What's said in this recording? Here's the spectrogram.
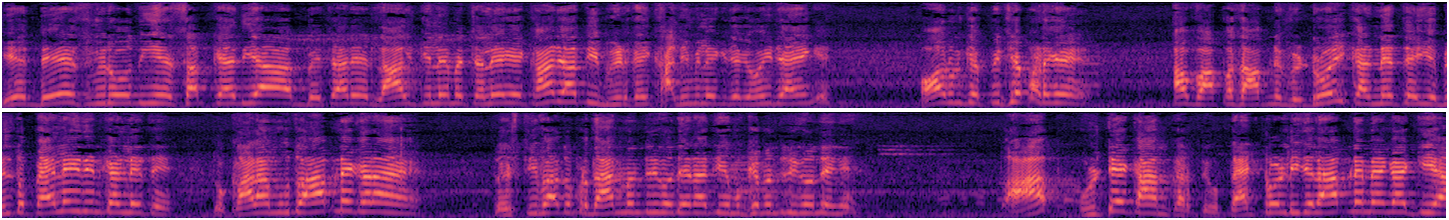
ये देश विरोधी है, सब कह दिया, बेचारे लाल किले में चले गए, कहाँ जाती भीड़? कहीं खाली मिलेगी जगह, वहीं जाएँगे। और उनके पीछे पड़ गए। अब वापस आपने विड्रॉ ही करने थे, ये बिल तो पहले ही दिन कर लेते। तो काला मुँह तो आपने करा है। तो इस्तीफा तो प्रधानमंत्री को देना चाहिए, मुख्यमंत्री को देंगे। आप उल्टे काम करते हो। पेट्रोल, डीजल आपने महँगा किया।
